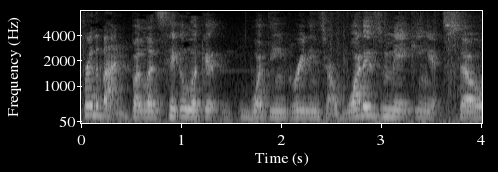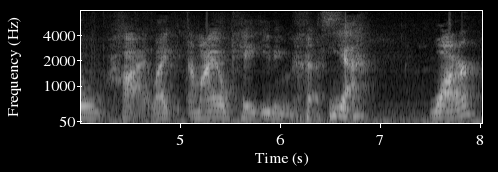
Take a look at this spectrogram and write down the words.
For the bun. But let's take a look at what the ingredients are. What is making it so high? Like, am I okay eating this? Yeah. Water,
